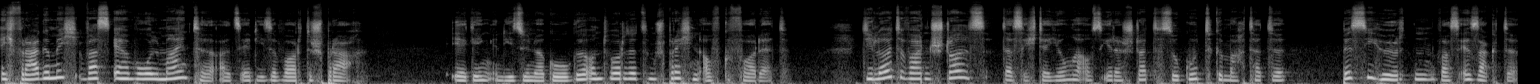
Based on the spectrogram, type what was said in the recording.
ich frage mich, was er wohl meinte, als er diese Worte sprach. Er ging in die Synagoge und wurde zum Sprechen aufgefordert. Die Leute waren stolz, dass sich der Junge aus ihrer Stadt so gut gemacht hatte, bis sie hörten, was er sagte.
